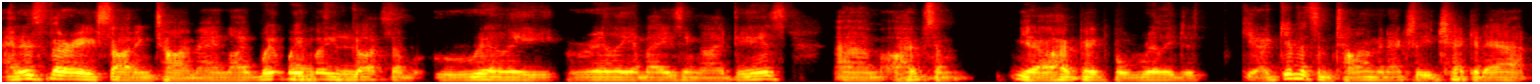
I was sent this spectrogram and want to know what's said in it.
And it's a very exciting time, man. Like we, we, Oh, we've got some really, really amazing ideas. Um, I hope some, you know, I hope people really just, you know, give it some time and actually check it out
